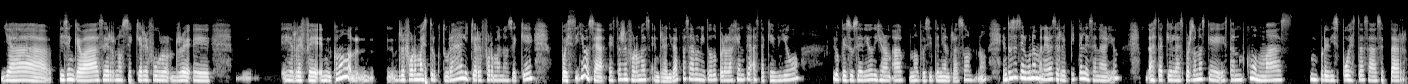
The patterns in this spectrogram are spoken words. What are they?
ya dicen que va a hacer no sé qué eh, eh, ¿cómo? Reforma estructural y qué reforma no sé qué. Pues sí, o sea, estas reformas en realidad pasaron y todo, pero la gente hasta que vio lo que sucedió dijeron, ah, no, pues sí tenían razón, ¿no? Entonces, de alguna manera se repite el escenario hasta que las personas que están como más predispuestas a aceptar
